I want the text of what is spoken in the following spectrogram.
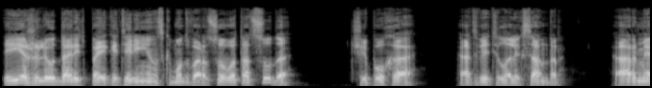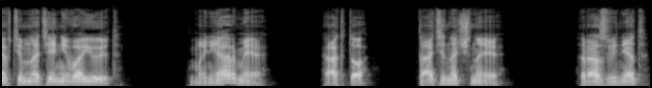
И ежели ударить по Екатерининскому дворцу вот отсюда...» «Чепуха», — ответил Александр. «Армия в темноте не воюет». «Мы не армия? А кто? Тати ночные. Разве нет?»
